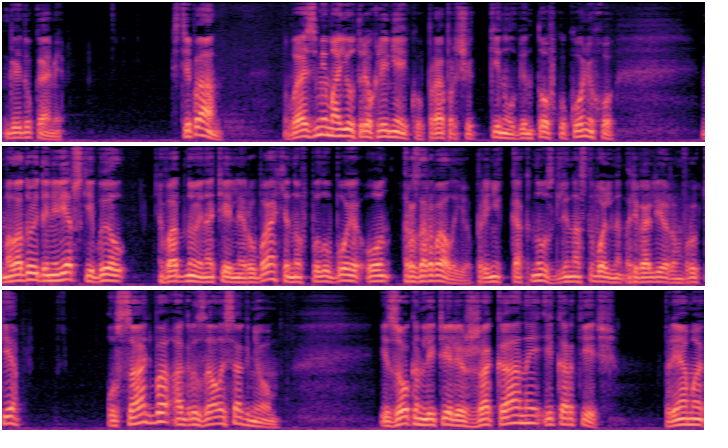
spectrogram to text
гайдуками. «Степан, возьми мою трехлинейку!» Прапорщик кинул винтовку конюху. Молодой Данилевский был в одной нательной рубахе, но в полубое он разорвал ее, приник к окну с длинноствольным револьвером в руке. Усадьба огрызалась огнем. Из окон летели жаканы и картечь. Прямо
